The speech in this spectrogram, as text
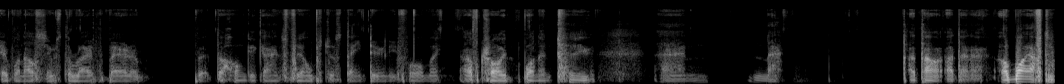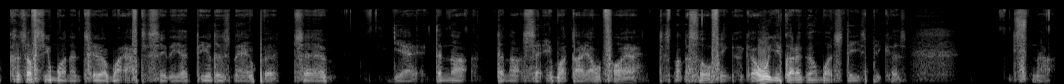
Everyone else seems to rave about them, but the Hunger Games films just ain't doing it for me. I've tried one and two, and nah. I don't. I don't know. I might have to because I've seen one and two. I might have to see the the others now. But um, yeah, they're not. They're not setting my day on fire. It's not the sort of thing I go. Oh, you've got to go and watch these because it's not.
